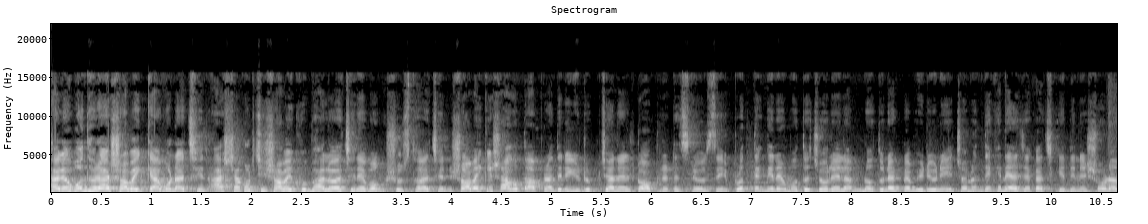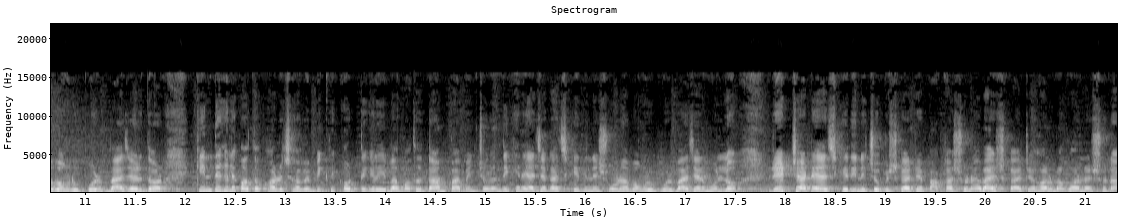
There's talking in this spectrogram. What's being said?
হ্যালো বন্ধুরা, সবাই কেমন আছেন? আশা করছি সবাই খুব ভালো আছেন এবং সুস্থ আছেন। সবাইকে স্বাগত আপনাদের ইউটিউব চ্যানেল টপ লেটেস্ট নিউজে প্রত্যেক দিনের মতো চলে এলাম নতুন একটা ভিডিও নিয়ে। চলুন দেখে নেওয়া যাক আজকে দিনে সোনা এবং রূপোর বাজার দর। কিনতে গেলে কত খরচ হবে, বিক্রি করতে গেলেই বা কত দাম পাবেন? চলুন দেখে নেওয়া যাক আজকে দিনে সোনা এবং রূপোর বাজার মূল্য। রেড চার্টে আজকে দিনে চব্বিশ ক্যারেটে পাকা সোনা, বাইশ ক্যারেটে হলমা গহনা সোনা।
